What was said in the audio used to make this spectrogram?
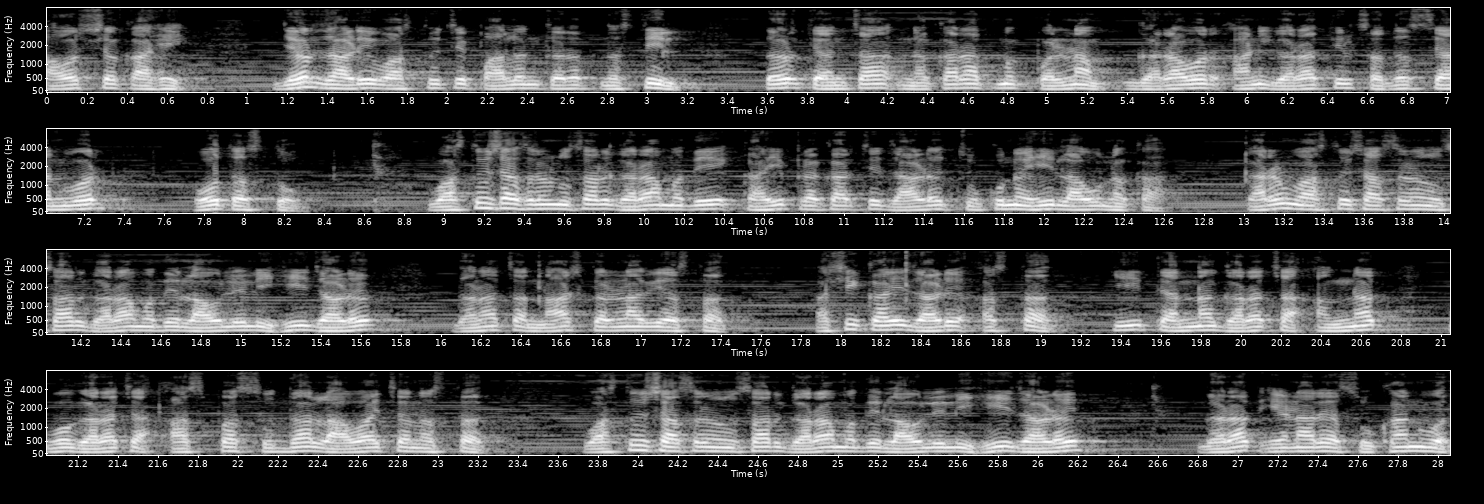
आवश्यक आहे. जर झाडे वास्तूचे पालन करत नसतील तर त्यांचा नकारात्मक परिणाम घरावर आणि घरातील सदस्यांवर होत असतो. वास्तुशास्त्रानुसार घरामध्ये काही प्रकारचे झाडं चुकूनही लावू नका. कारण वास्तुशास्त्रानुसार घरामध्ये लावलेली ही झाडं धनाचा नाश करणारी असतात. अशी काही झाडे असतात की त्यांना घराच्या अंगणात व घराच्या आसपाससुद्धा लावायच्या नसतात. वास्तुशास्त्रानुसार घरामध्ये लावलेली ही झाडं घरात येणाऱ्या सुखांवर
